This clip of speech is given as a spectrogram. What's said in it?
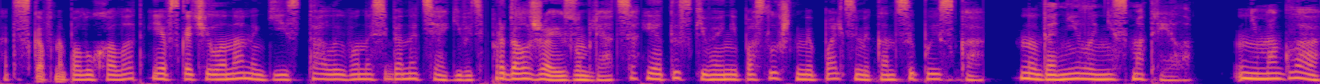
Отыскав на полу халат, я вскочила на ноги и стала его на себя натягивать, продолжая изумляться и отыскивая непослушными пальцами концы поиска. Но Данила не смотрела. Не могла,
